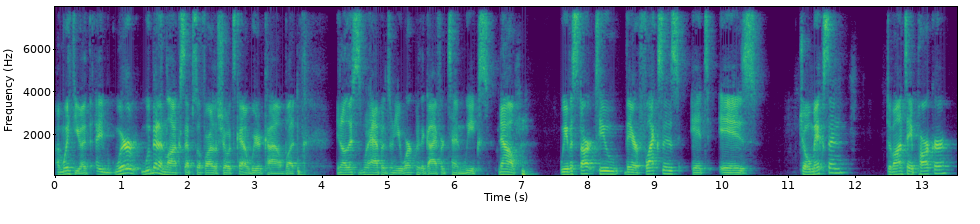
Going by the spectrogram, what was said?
I'm with you. I, I, we're we've been in lockstep so far. The show it's kind of weird, Kyle, but you know this is what happens when you work with a guy for ten weeks. Now we have a start to their flexes. It is Joe Mixon, DeVante Parker,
